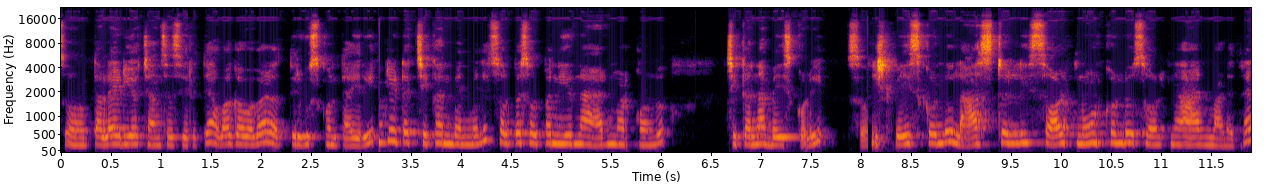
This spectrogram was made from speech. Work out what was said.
ಸೊ ತಲೆ ಹಿಡಿಯೋ ಚಾನ್ಸಸ್ ಇರುತ್ತೆ. ಅವಾಗ ಅವಾಗ ತಿರ್ಗಿಸ್ಕೊತಾ ಇರಿ. ಕಂಪ್ಲೀಟಾಗಿ ಚಿಕನ್ ಬೆಂದ್ಮೇಲೆ ಸ್ವಲ್ಪ ಸ್ವಲ್ಪ ನೀರನ್ನ ಆ್ಯಡ್ ಮಾಡಿಕೊಂಡು ಚಿಕನ್ನ ಬೇಯಿಸ್ಕೊಳ್ಳಿ. ಸೊ ಇಷ್ಟು ಬೇಯಿಸ್ಕೊಂಡು ಲಾಸ್ಟಲ್ಲಿ ಸಾಲ್ಟ್ ನೋಡಿಕೊಂಡು ಸಾಲ್ಟ್ನ ಆ್ಯಡ್ ಮಾಡಿದ್ರೆ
